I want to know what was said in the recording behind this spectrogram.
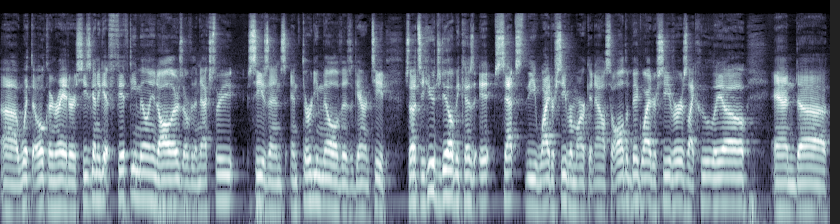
uh, with the Oakland Raiders. He's going to get fifty million dollars over the next three seasons, and thirty mil of it is guaranteed. So it's a huge deal because it sets the wide receiver market now. So all the big wide receivers like Julio and uh,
